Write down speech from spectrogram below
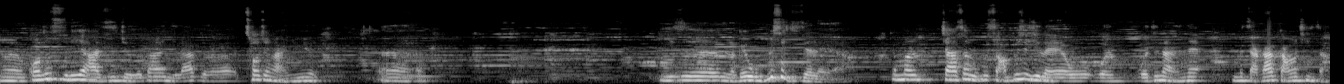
嗯，广州富力也是就是讲伊拉搿个超级外援。呃，伊是辣盖下半赛季才来个，葛末假设如果上半赛季来，我会会得哪能呢？葛末大家讲勿清爽。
